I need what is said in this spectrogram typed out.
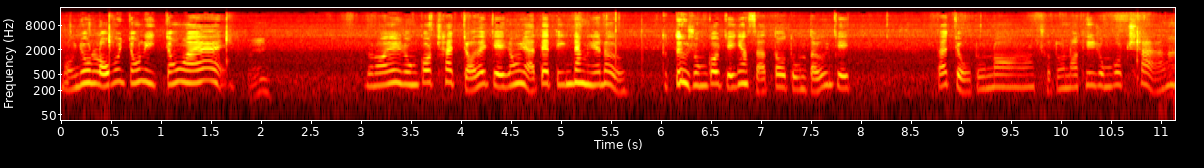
Mỗi nhung lỗ với chống đi chống ấy tôi nói chúng có chat chỗ thế chị trong nhà tết tiếng đăng thế đâu từ từ chúng có chị nhân xã tô tụng tử chị. Ta chủ tôi nó chủ tôi nó thì chúng có chat nè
